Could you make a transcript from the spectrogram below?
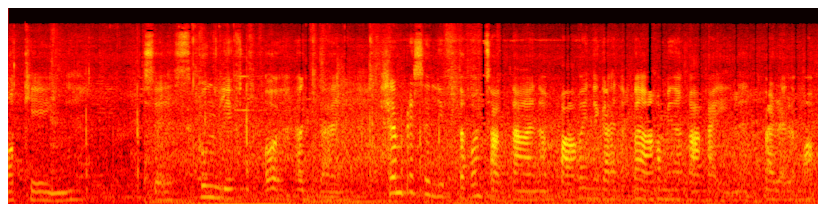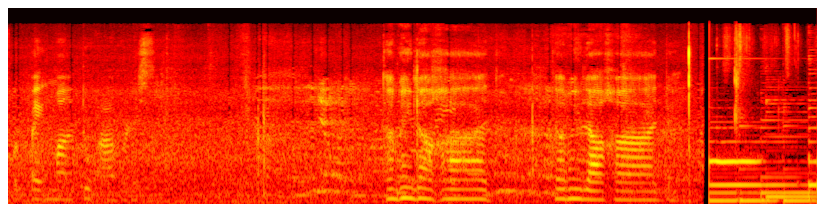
Walking. Sis, kung lift o hagdan. Siyempre sa lift ako, sakta nga ng pa ako. eh, Naghahanap na kami ng kakainan para lang makapagpahing mga 2 hours. Daming lakad. Daming lakad. sa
